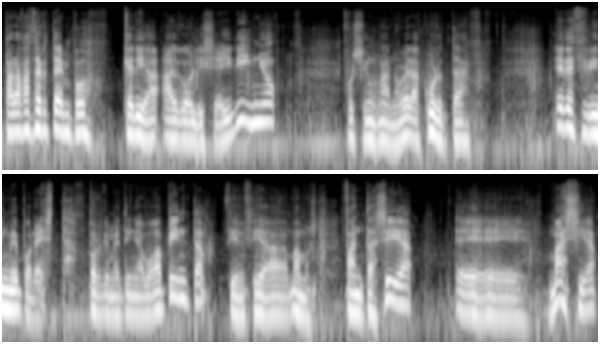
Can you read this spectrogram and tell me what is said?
para facer tempo, quería algo lixeiriño, fose unha novela curta, e decidime por esta, porque me tiña boa pinta, ciencia, vamos, fantasía, eh, maxia,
